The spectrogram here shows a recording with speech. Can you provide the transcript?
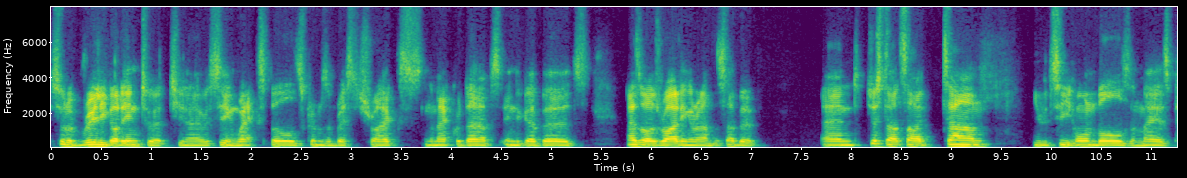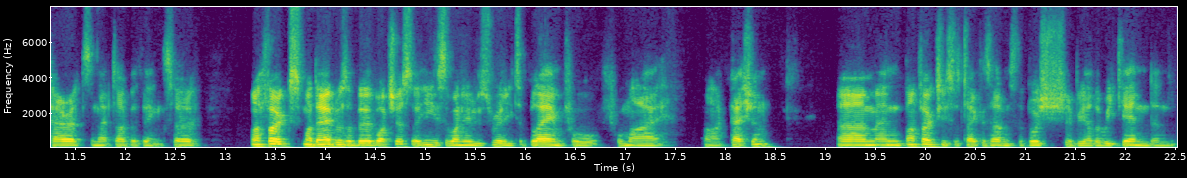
sort of really got into it. You know, we're seeing waxbills, crimson-breasted shrikes, Namaqua doves, indigo birds, as I was riding around the suburb. And just outside town, you would see hornbills and Meyer's parrots and that type of thing. So my folks, my dad was a bird watcher, so he's the one who was really to blame for for my my passion. Um, and my folks used to take us out into the bush every other weekend and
